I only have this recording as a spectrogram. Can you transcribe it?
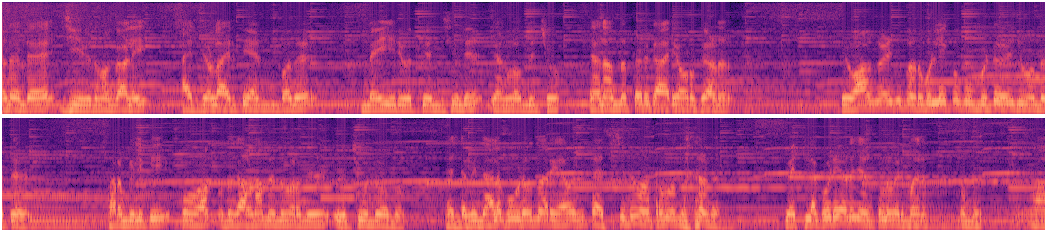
ഇതാണ് എന്റെ ജീവിത പങ്കാളി. ആയിരത്തി തൊള്ളായിരത്തി എൺപത് മെയ് ഇരുപത്തിയഞ്ചിന് ഞങ്ങൾ ഒന്നിച്ചു. ഞാൻ അന്നത്തെ ഒരു കാര്യം ഓർക്കുകയാണ്. വിവാഹം കഴിഞ്ഞ് മറുപള്ളിക്ക് കുമ്പിട്ട് കഴിഞ്ഞ് വന്നിട്ട് പറമ്പിലേക്ക് പോവാം ഒന്ന് കാണാം എന്ന് പറഞ്ഞ് വിളിച്ചു കൊണ്ടുവന്നു. എന്റെ പിന്നാലെ കൂടുമെന്ന് അറിയാം ഒരു ടെസ്റ്റിന് മാത്രം വന്നതാണ്. വെറ്റില കൂടിയാണ് ഞങ്ങൾക്കുള്ള വരുമാനം അന്ന്. ആ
